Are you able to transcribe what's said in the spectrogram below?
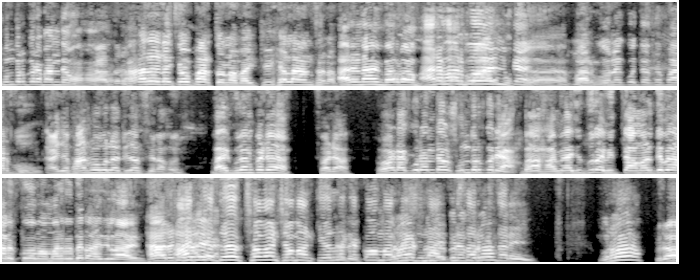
সুন্দর করে বান্ধ আরে এটা কেউ পারতো না ভাই কি খেলা আনছেন আপনি? আরে না আমি পারবাম আরে পারব হ্যাঁ, পারব। কইতাছে পারব। এই যে পারব বলে দিতাছি রাখুন ভাই গুরান কয়টা? ছয়টা। ছয়টা গুরান দাও সুন্দর করে বা আমি আজ দূরা ভিত্তি আমার দেবেন আর কম আমার বেতন দিলাম। হ্যাঁ দেব সমান সমান কেউ লাগে কম আর বেশি নাই গুরো। গুরা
